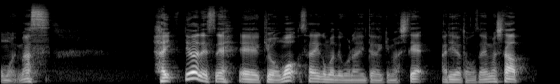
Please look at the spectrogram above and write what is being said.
思います。はい。ではですね、えー、今日も最後までご覧いただきましてありがとうございました。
